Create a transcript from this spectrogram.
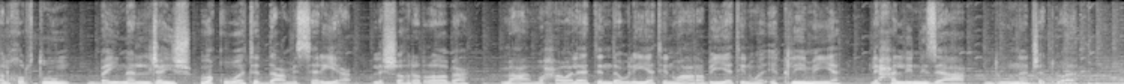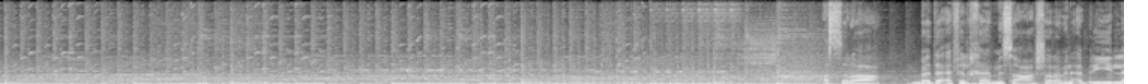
الخرطوم بين الجيش وقوات الدعم السريع للشهر الرابع مع محاولات دولية وعربية وإقليمية لحل النزاع دون جدوى. الصراع بدأ في الخامس عشر من أبريل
